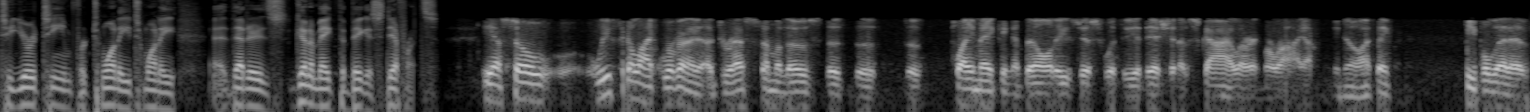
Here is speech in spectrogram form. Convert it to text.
to your team for 2020 uh, that is going to make the biggest difference? Yeah, so we feel like we're going to address some of those the the, the playmaking abilities just with the addition of Skylar and Mariah. You know, I think people that have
